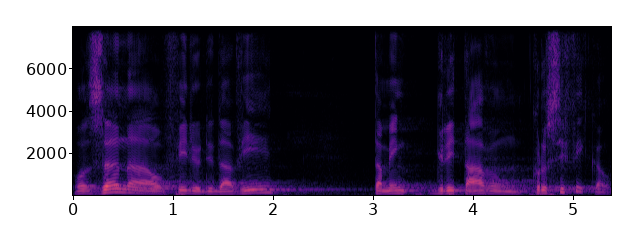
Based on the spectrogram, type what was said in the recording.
Hosana ao filho de Davi, também gritavam: crucifica-o.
